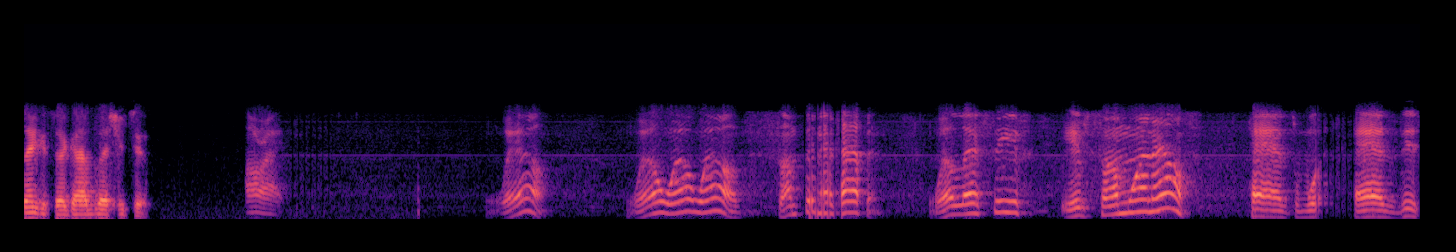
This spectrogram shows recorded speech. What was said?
Thank you, sir. God bless you too. All right. Well, well, well, well. Something has happened. Well, let's see if if someone else has has this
